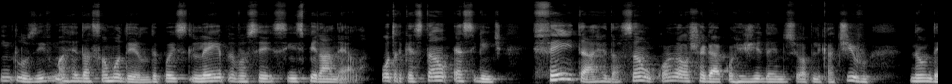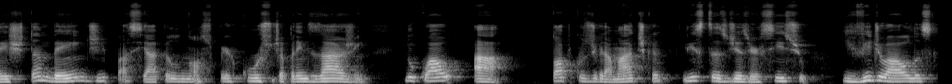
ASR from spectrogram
inclusive uma redação modelo. Depois leia para você se inspirar nela. Outra questão é a seguinte: feita a redação, quando ela chegar corrigida aí no seu aplicativo, não deixe também de passear pelo nosso percurso de aprendizagem, no qual há tópicos de gramática, listas de exercício e videoaulas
